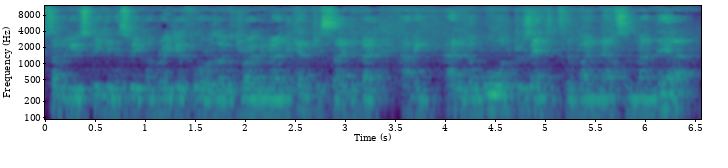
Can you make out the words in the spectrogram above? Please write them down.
somebody was speaking this week on Radio 4 as I was driving around the countryside about having had an award presented to them by Nelson Mandela.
